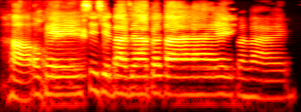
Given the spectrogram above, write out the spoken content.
好，OK，谢谢大家，拜拜，拜拜。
